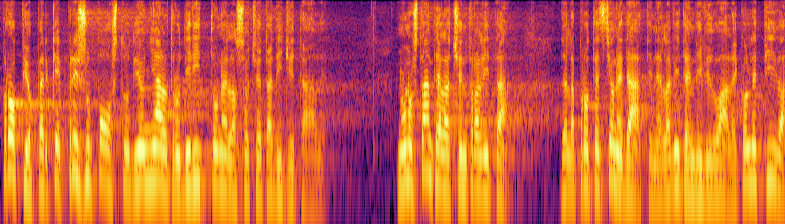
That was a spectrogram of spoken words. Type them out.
proprio perché presupposto di ogni altro diritto nella società digitale. Nonostante la centralità della protezione dati nella vita individuale e collettiva,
